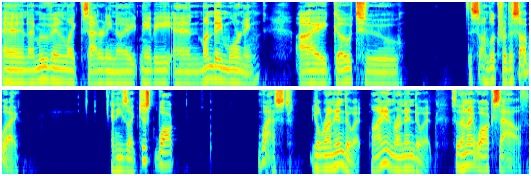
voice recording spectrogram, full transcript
and I move in like Saturday night maybe, and Monday morning I go to this. I'm looking for the subway, and he's like, just walk west. You'll run into it. Well, I didn't run into it, so then I walk south,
